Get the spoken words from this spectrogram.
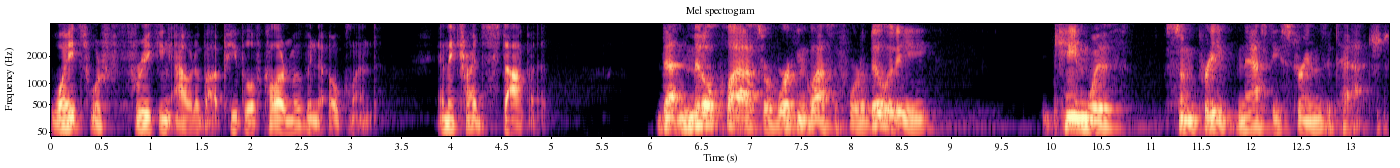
whites were freaking out about people of color moving to Oakland, and they tried to stop it. That middle class or working class affordability came with some pretty nasty strings attached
